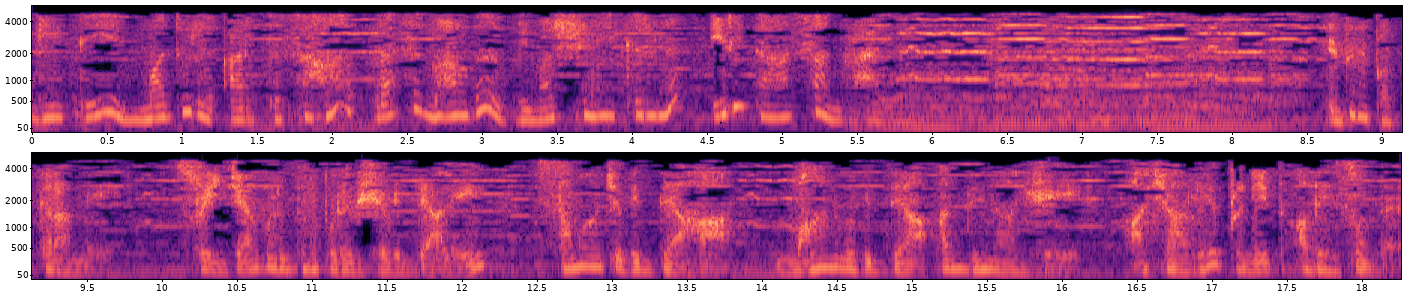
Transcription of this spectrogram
ගීතයේ මధుර අර්ථ සහ රසභාව විමර්ශනය කරන ඉරිදා සංග්‍රහය. ඉදිරිපත් කරන්නේ ශ්‍රී ජයවර්ධනපුර විශ්වවිද්‍යාලයේ සමාජ විද්‍යා හා මානව විද්‍යා අධ්‍යනාංශයේ ආචාර්ය ප්‍රනීත් අබේසුන්දර.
